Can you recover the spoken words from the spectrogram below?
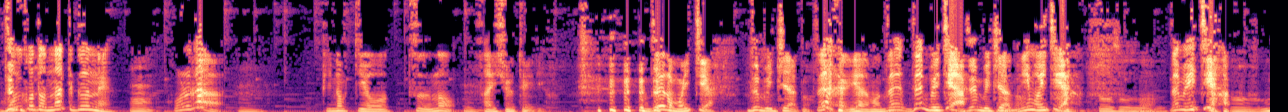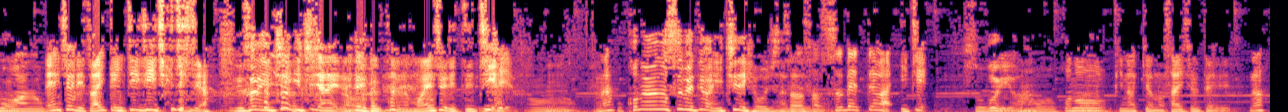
こういうことになってくんねん。うん。これが、うん。ピノキオ2の最終定理よ。0も1や。全部1だと。ゼロいや、もうぜ全部1や。全部1やと2も1や。そうそうそううん。全部1や。うん。もうあの、円周率は1.1111や。それ1、1じゃないね。もう円周率1や。うんうん。な。この世のすべては1で表示されてると。そうそう、すべては1。すごいよ。もう、この、ピノッキオの最終定理。な。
